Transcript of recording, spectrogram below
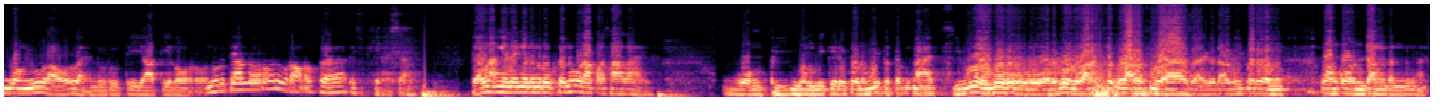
Wong itu ora oleh nuruti ati loro. Nuruti ati loro ora ono baris biasa. Ya nak ngeling-eling rukun ora kok salah. Wong bingung mikir ekonomi tetep ngaji. Wah, itu luar luar biasa. Aku tak mikir wong wong kondang tenan.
